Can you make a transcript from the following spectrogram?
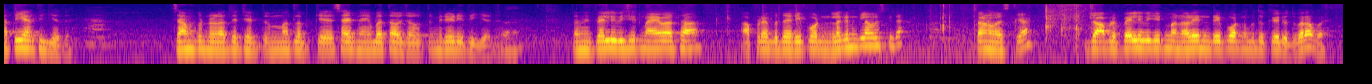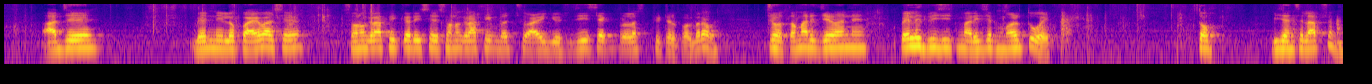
આ તૈયાર થઈ ગયા હતા. જામકુંડળાથી ઠેઠ મતલબ કે સાહેબને અહીં બતાવો જાઓ તમે રેડી થઈ ગયા હતા તમે પહેલી વિઝિટમાં આવ્યા હતા આપણે બધા રિપોર્ટ લગ્ન કેટલા વર્ષ કીધા? ત્રણ વર્ષ થયા. જો આપણે પહેલી વિઝિટમાં નળીને રિપોર્ટને બધું કર્યું હતું બરાબર? આજે બેનની લોકો આવ્યા છે સોનોગ્રાફી કરી છે સોનોગ્રાફી બચ્ચું આવી ગયું છે જી સેક પ્લસ ફિટલ પર બરાબર? જો તમારી જેવાને પહેલી જ વિઝિટમાં રિઝલ્ટ મળતું હોય તો બીજાને છેલ્લા આપશો ને?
